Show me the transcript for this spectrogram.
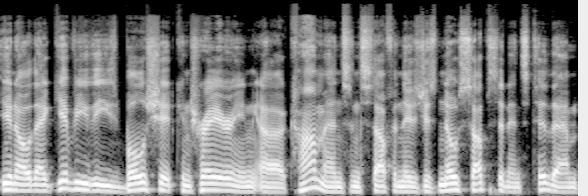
you know, that give you these bullshit contrarian uh, comments and stuff, and there's just no substance to them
